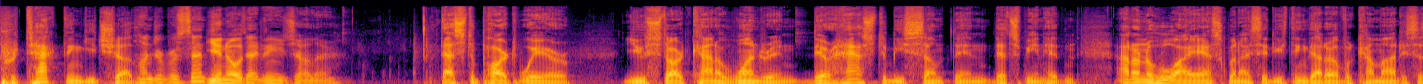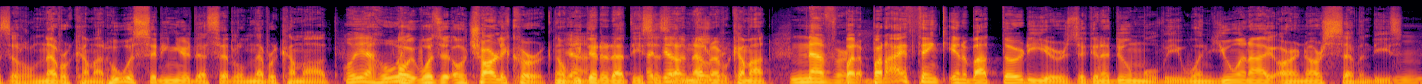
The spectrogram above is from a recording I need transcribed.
protecting each other? 100% You know, protecting each other. that's the part where you start kind of wondering there has to be something that's being hidden. I don't know who I asked when I said, "Do you think that'll ever come out?" He says, "It'll never come out." Who was sitting here that said it'll never come out? Oh, yeah, who- Oh, was it? Oh, Charlie Kirk. No, we did it at the. He says, "That'll never, never come out." Never. But but I think in about thirty years they're gonna do a movie when you and I are in our 70s Mm-hmm.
